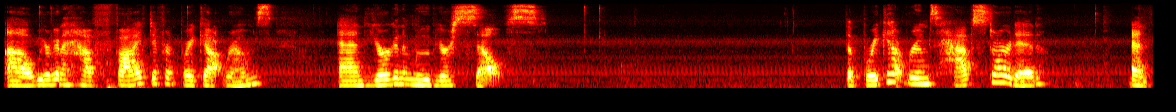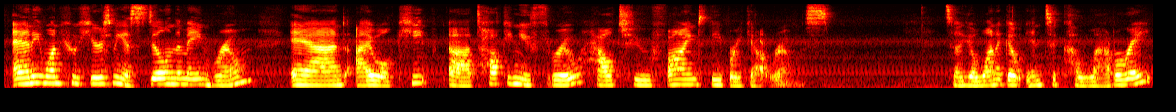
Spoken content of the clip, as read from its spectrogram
Uh, we're going to have five different breakout rooms and you're going to move yourselves. The breakout rooms have started, and anyone who hears me is still in the main room, and I will keep uh, talking you through how to find the breakout rooms. So you'll want to go into Collaborate.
